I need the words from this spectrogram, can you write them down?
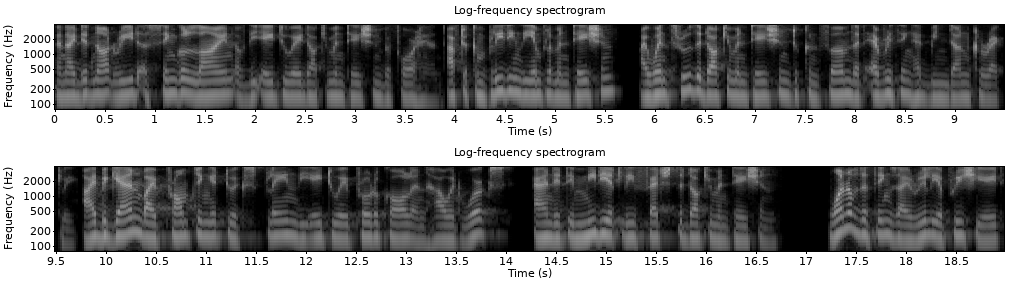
and I did not read a single line of the A2A documentation beforehand. After completing the implementation, I went through the documentation to confirm that everything had been done correctly. I began by prompting it to explain the A2A protocol and how it works, and it immediately fetched the documentation. One of the things I really appreciate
